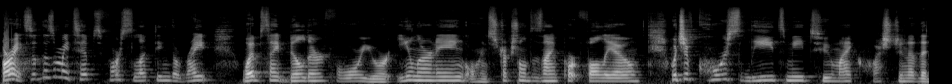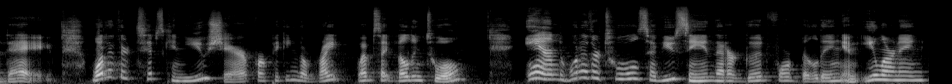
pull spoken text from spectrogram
All right, so those are my tips for selecting the right website builder for your e-learning or instructional design portfolio, which of course leads me to my question of the day. What other tips can you share for picking the right website building tool? And what other tools have you seen that are good for building an e-learning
